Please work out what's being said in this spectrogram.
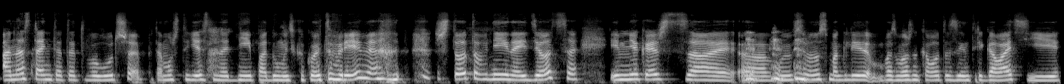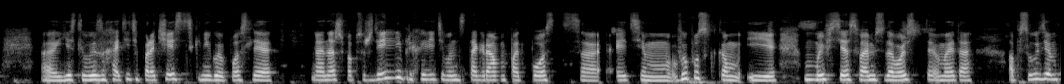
она станет от этого лучше, потому что если над ней подумать какое-то время, что-то в ней найдется, и мне кажется, э, мы все равно смогли, возможно, кого-то заинтриговать, и э, если вы захотите прочесть книгу после нашего обсуждения, приходите в Инстаграм под пост с этим выпуском, и мы все с вами с удовольствием это обсудим.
